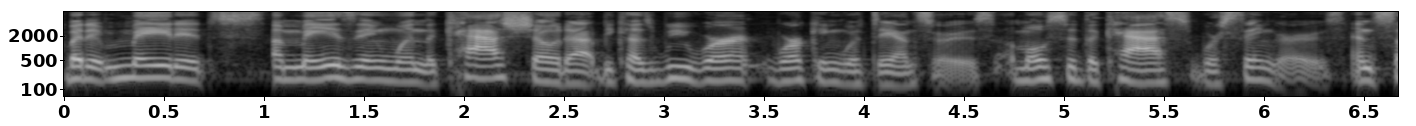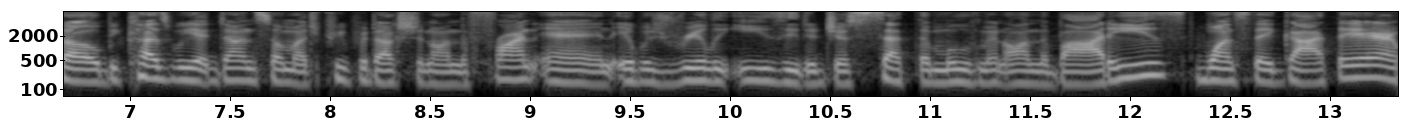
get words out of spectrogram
But it made it amazing when the cast showed up because we weren't working with dancers. Most of the cast were singers. And so because we had done so much pre production on the front end, it was really easy to just set the movement on the bodies once they got there.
